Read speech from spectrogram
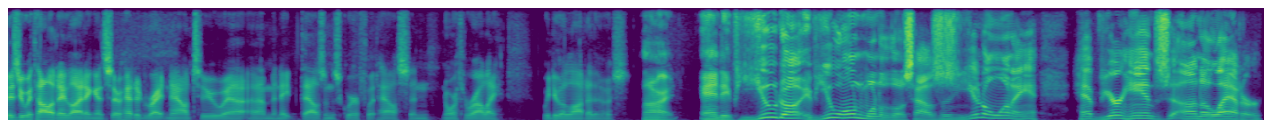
busy with holiday lighting. And so headed right now to uh, um, an 8,000 square foot house in North Raleigh. We do a lot of those. All right. And if you don't, if you own one of those houses, you don't want to have your hands on a ladder.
